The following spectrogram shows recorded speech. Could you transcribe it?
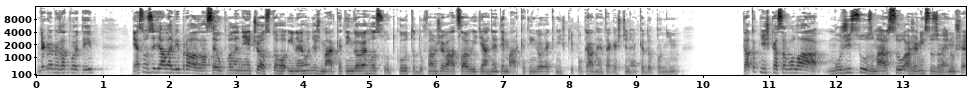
Ďakujeme za tvoj tip. Ja som si ďalej vybral zase úplne niečo z toho iného než marketingového súdku. To dúfam, že Václav vyťahne tie marketingové knižky, pokiaľ nie, tak ešte nejaké doplním. Táto knižka sa volá Muži sú z Marsu a ženy sú z Venuše.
